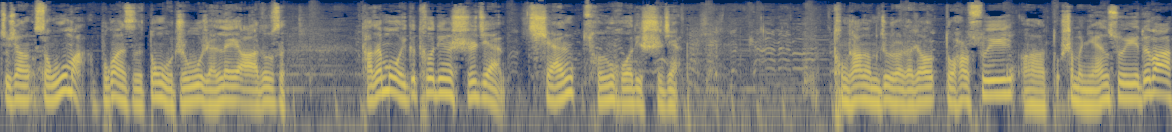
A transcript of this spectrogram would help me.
就像生物嘛，不管是动物、植物、人类啊，都是它在某一个特定时间前存活的时间。通常我们就说它叫多少岁啊，什么年岁，对吧？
